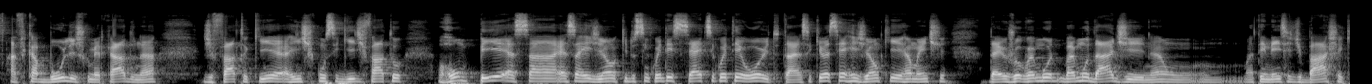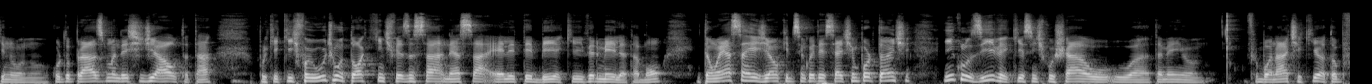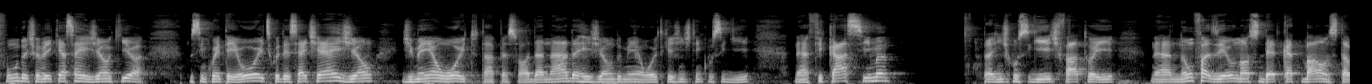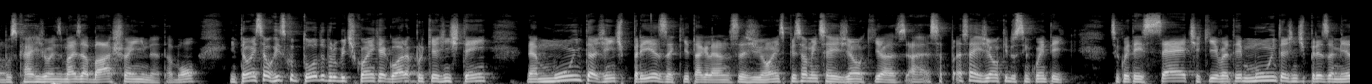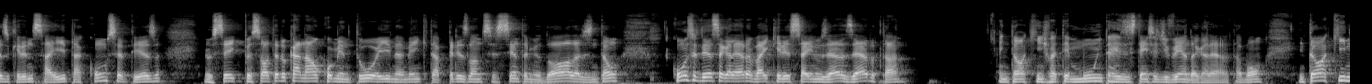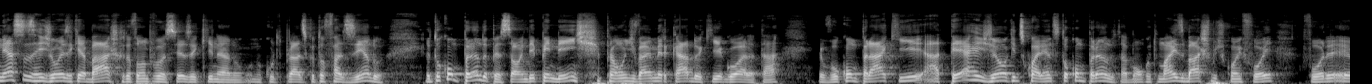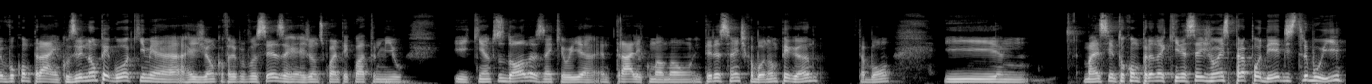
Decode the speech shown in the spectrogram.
a ficar bullish com o mercado, né? De fato aqui a gente conseguir de fato romper essa, essa região aqui do 57, 58, tá? Essa aqui vai ser a região que realmente daí o jogo vai, vai mudar de né, um, uma tendência de baixa aqui no, no curto prazo, uma tendência de alta, tá? Porque aqui foi o último toque que a gente fez nessa, nessa LTB aqui vermelha, tá bom? Então essa região aqui de 57 é importante, inclusive aqui se a gente puxar o, o a, também o, Fibonacci aqui, ó, topo fundo, deixa eu ver que essa região aqui, ó, do 58, 57 é a região de 618, tá, pessoal? Danada a região do 68 que a gente tem que conseguir, né, ficar acima para a gente conseguir, de fato, aí, né, não fazer o nosso dead cat bounce, tá? buscar regiões mais abaixo ainda, tá bom? Então esse é o risco todo para o Bitcoin aqui agora, porque a gente tem né, muita gente presa aqui, tá, galera, nessas regiões, principalmente essa região aqui, ó, essa, essa região aqui do 50, 57 aqui, vai ter muita gente presa mesmo, querendo sair, tá? Com certeza. Eu sei que o pessoal até do canal comentou aí também que tá preso lá nos 60 mil dólares, então com certeza essa galera vai querer sair no 0 a 0, tá? Então aqui a gente vai ter muita resistência de venda, galera, tá bom? Então aqui nessas regiões aqui abaixo, que eu tô falando para vocês aqui né, no, no, curto prazo que eu tô fazendo, eu tô comprando, pessoal, independente para onde vai o mercado aqui agora, tá? Eu vou comprar aqui até a região aqui dos 40 eu tô comprando, tá bom? Quanto mais baixo o Bitcoin foi, for, eu vou comprar. Inclusive ele não pegou aqui minha região que eu falei para vocês, a região dos 44 mil e 500 dólares, né? Que eu ia entrar ali com uma mão interessante, acabou não pegando, tá bom? E mas assim, eu estou comprando aqui nessas regiões para poder distribuir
